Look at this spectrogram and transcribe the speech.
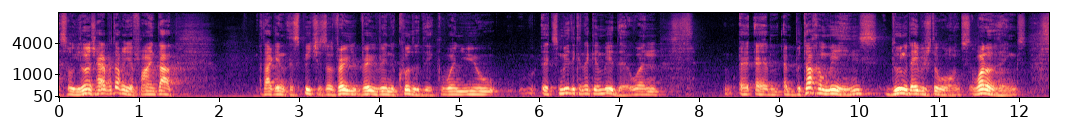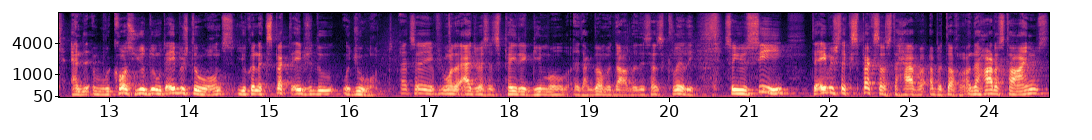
So you learn B'Tocha, you find out. Without getting into speeches, it's very very very nekudadik. When you, it's midik and midah. When uh, um, and B'Tocha means doing what Abishter wants, one of the things, and because you're doing what Abishter wants, you can expect Abishter to do what you want. Let's say if you want to address it's Pere Gimel, at Agdom Adala, this says clearly. So you see, the Abishter expects us to have a, B'Tocha. On the hardest times,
